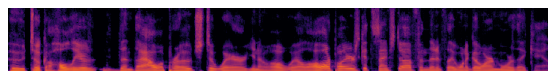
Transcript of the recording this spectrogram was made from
who took a holier than thou approach to where, you know, oh, well, all our players get the same stuff. And then if they want to go earn more, they can.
